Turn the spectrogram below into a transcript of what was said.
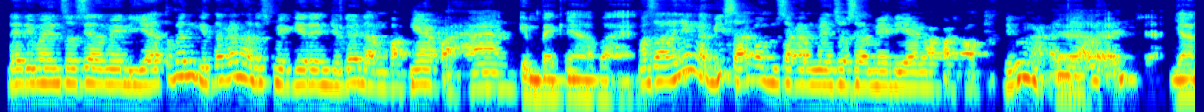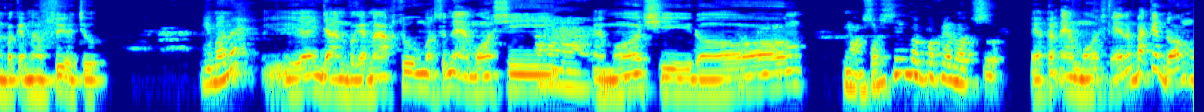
dari main sosial media tuh kan kita kan harus mikirin juga dampaknya apaan. Impactnya apa? Masalahnya nggak bisa kalau misalkan main sosial media nggak pakai otak juga nggak akan Ya, jalan. jangan pakai nafsu ya cu. Gimana? Iya jangan pakai nafsu. Maksudnya emosi. Ah. Emosi dong. Masa sih nggak pakai nafsu? Ya kan emosi. Ya pakai dong.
